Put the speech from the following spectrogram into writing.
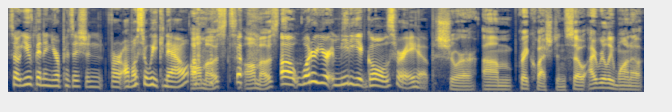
So you've been in your position for almost a week now. Almost, almost. Uh, what are your immediate goals for AHIP? Sure. Um, great question. So I really want to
